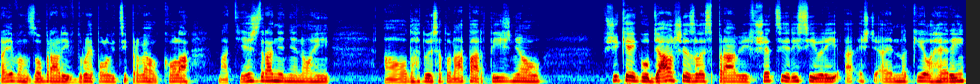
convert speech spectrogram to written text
Ravens zobrali v druhej polovici prvého kola, má tiež zranenie nohy a odhaduje sa to na pár týždňov. V Chicagu ďalšie zlé správy, všetci receivery a ešte aj Nakil Harry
